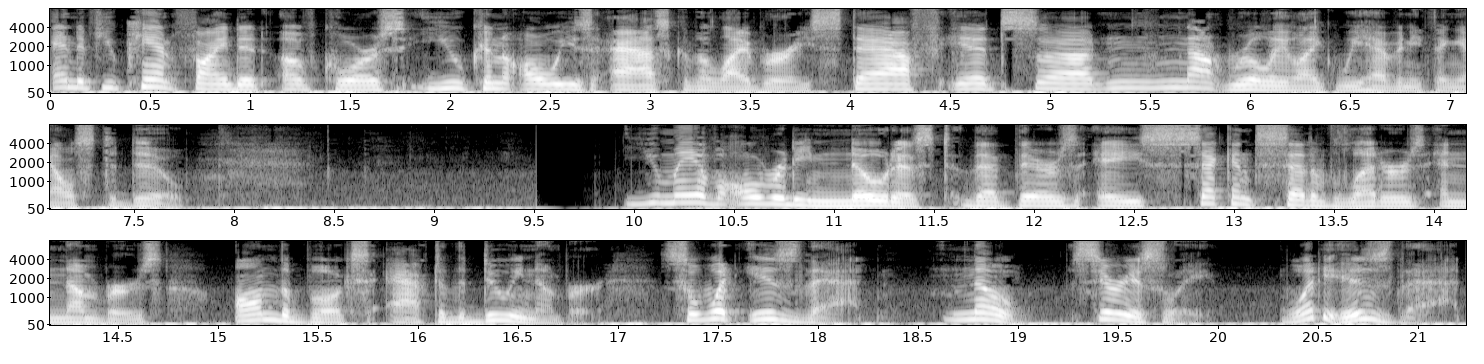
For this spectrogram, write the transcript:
And if you can't find it, of course, you can always ask the library staff. It's uh, not really like we have anything else to do. You may have already noticed that there's a second set of letters and numbers on the books after the Dewey number. So what is that? No, seriously, what is that?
